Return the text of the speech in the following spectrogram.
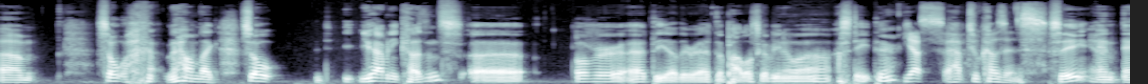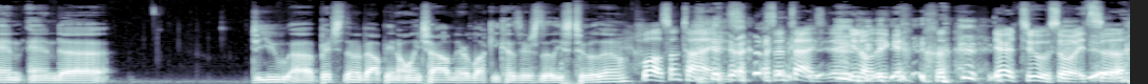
Um, so now I'm like, so you have any cousins uh, over at the other at the Paolo Scavino uh, estate there? Yes, I have two cousins. See, Yeah. and and and uh, do you uh, bitch them about being an only child and they're lucky because there's at least two of them? Well, sometimes, sometimes uh, you know they can. there are two, so it's uh,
